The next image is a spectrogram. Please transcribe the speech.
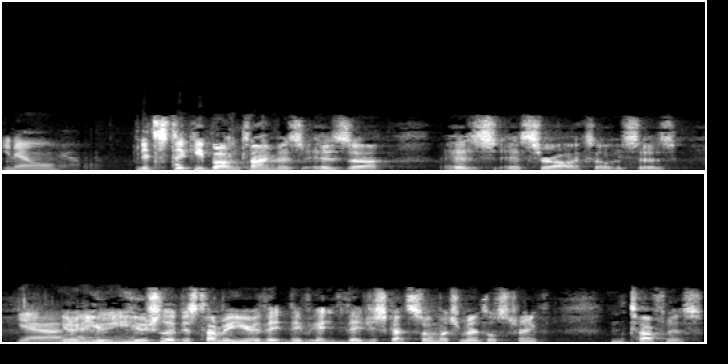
you know. it's sticky bum time, as as uh, as as Sir Alex always says. Yeah. You know, I you, mean, usually at this time of year, they, they've they've just got so much mental strength and toughness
